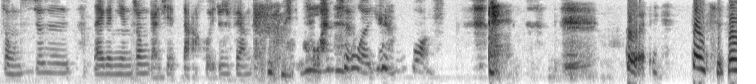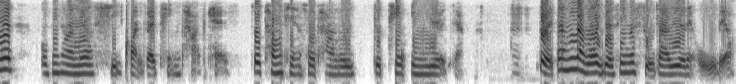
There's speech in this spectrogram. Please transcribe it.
总之就是来个年终感谢大会，就是非常感谢陪我完成我的愿望。对，但其实就是我平常没有习惯在听 podcast，就通勤的时候，他们都是就听音乐这样。嗯，对。但是那时候也是因为暑假就有点无聊，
